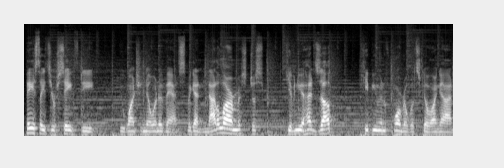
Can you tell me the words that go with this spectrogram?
basically it's your safety. We want you to know in advance. Again, not alarmist, just giving you a heads up, keeping you informed of what's going on.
